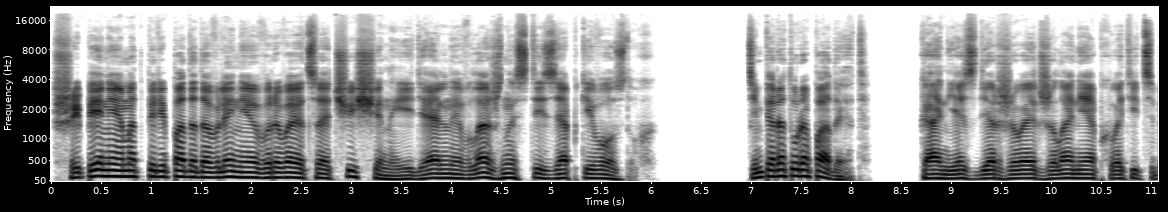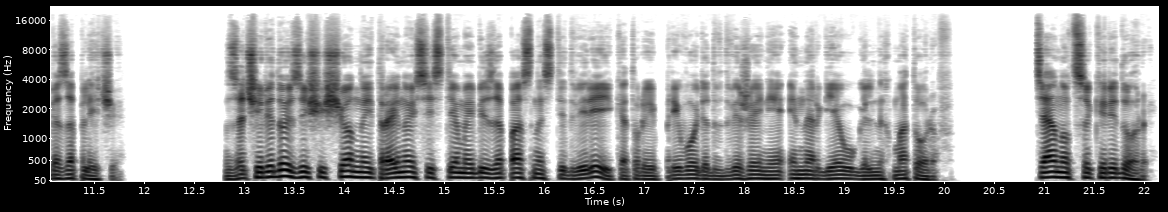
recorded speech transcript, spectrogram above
Шипением от перепада давления вырывается очищенный, идеальной влажности зябкий воздух. Температура падает. Канья сдерживает желание обхватить себя за плечи. За чередой защищенной тройной системой безопасности дверей, которые приводят в движение энергия угольных моторов, тянутся коридоры.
